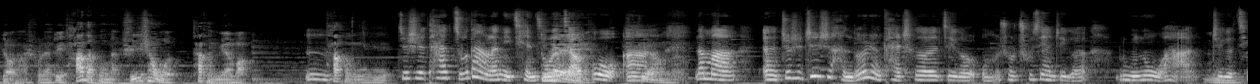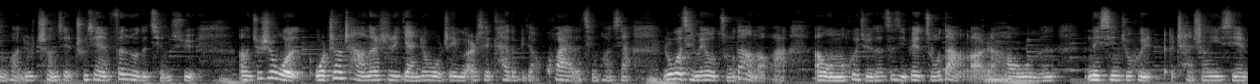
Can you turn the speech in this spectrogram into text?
表达出来对他的不满。实际上我他很冤枉，嗯，他很无辜。就是他阻挡了你前进的脚步啊。那么，呃，就是这是很多人开车这个我们说出现这个路怒哈、这个情况，就是呈现出现愤怒的情绪。嗯、就是我我正常的是沿着我这个，而且开的比较快的情况下，如果前面有阻挡的话，啊、我们会觉得自己被阻挡了，然后我们内心就会呃产生一些。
